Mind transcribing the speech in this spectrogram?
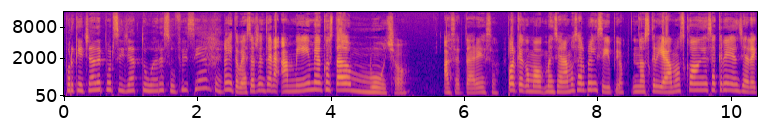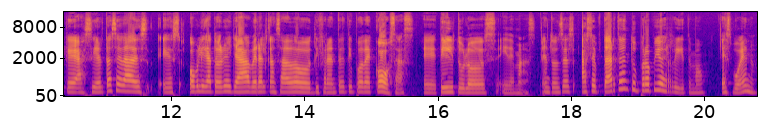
porque ya de por sí ya tú eres suficiente. No, y te voy a ser sincera, a mí me ha costado mucho aceptar eso. Porque como mencionamos al principio, nos criamos con esa creencia de que a ciertas edades es obligatorio ya haber alcanzado diferentes tipos de cosas, eh, títulos y demás. Entonces, aceptarte en tu propio ritmo es bueno.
